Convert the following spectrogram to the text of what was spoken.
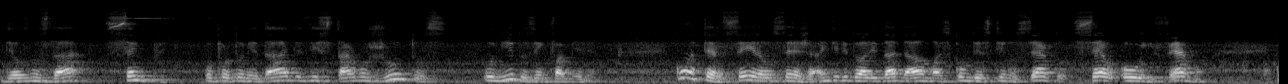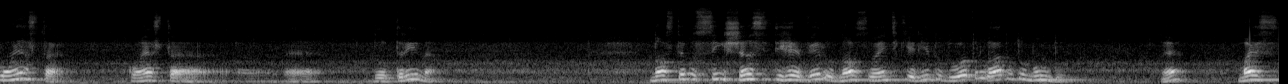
Deus nos dá sempre oportunidades de estarmos juntos, unidos em família. Com a terceira, ou seja, a individualidade da alma, mas com destino certo, céu ou inferno, com esta, com esta é, doutrina, nós temos sim chance de rever o nosso ente querido do outro lado do mundo. Né? Mas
